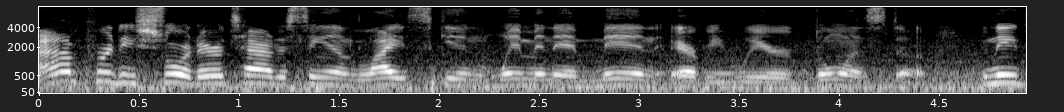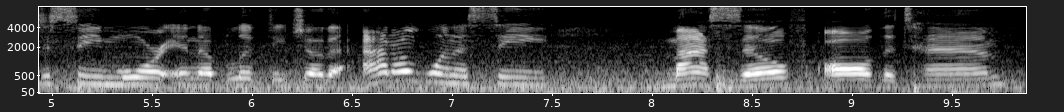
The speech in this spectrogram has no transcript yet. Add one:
I'm pretty sure they're tired of seeing light-skinned women and men everywhere doing stuff. We need to see more and uplift each other. I don't want to see myself all the time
